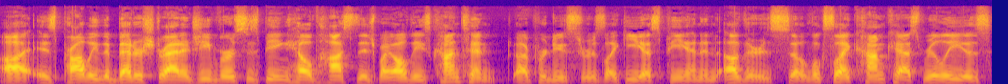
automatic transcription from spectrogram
Uh, is probably the better strategy versus being held hostage by all these content uh, producers like ESPN and others. So it looks like Comcast really is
